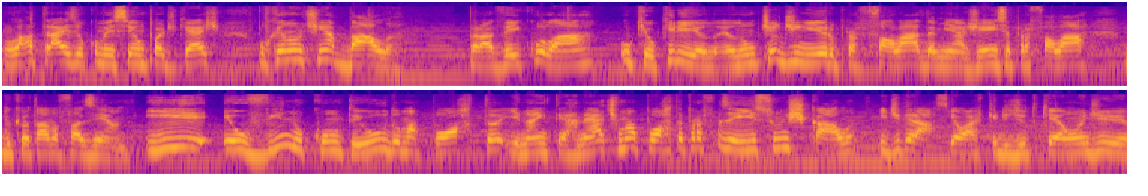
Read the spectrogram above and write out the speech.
Lá atrás eu comecei um podcast porque não tinha bala para veicular o que eu queria. Eu não tinha dinheiro para falar da minha agência, para falar do que eu estava fazendo. E eu vi no conteúdo uma porta e na internet uma porta para fazer isso em escala e de graça. E eu acredito que é onde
